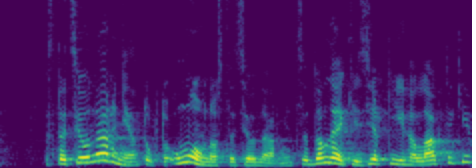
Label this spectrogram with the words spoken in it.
стаціонарні, тобто умовно стаціонарні, це далекі зірки і галактики,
